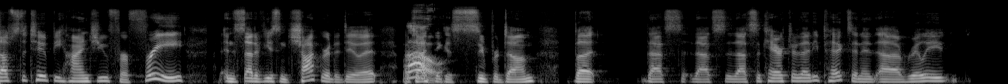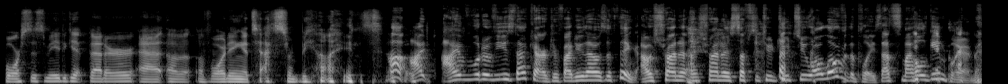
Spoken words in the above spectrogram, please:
substitute behind you for free instead of using chakra to do it, which I think Oh. is super dumb. But that's that's that's the character that he picked, and it uh, really forces me to get better at uh, avoiding attacks from behind. So- Oh, I I would have used that character if I knew that was a thing. I was trying to I was trying to substitute jutsu all over the place. That's my whole game plan.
